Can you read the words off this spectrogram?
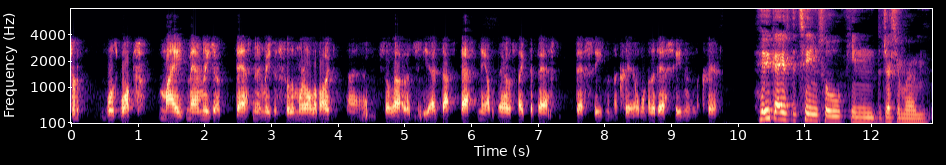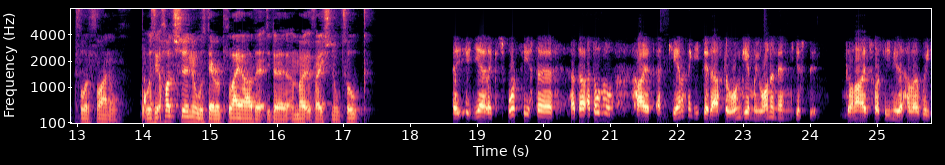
sort of was what my memories or best memories of Fulham were all about. Um, so that was, yeah, that's definitely up there with like the best, best season in my career, one of the best seasons in my career. Who gave the team talk in the dressing room for the final? Was it Hodgson or was there a player that did a, a motivational talk? Uh, yeah, like sports used to. I don't, I don't know how it, it came. I think he did after one game we won, and then he just gone, all right, sports, you need to have a we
